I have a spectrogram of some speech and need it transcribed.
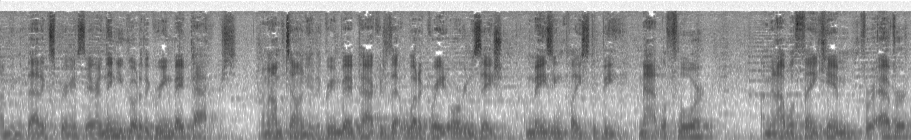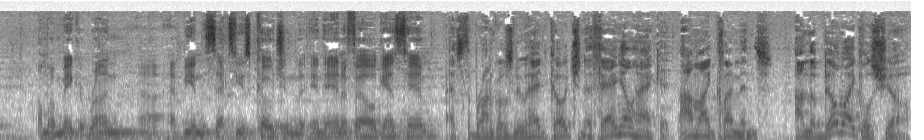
I mean, that experience there. And then you go to the Green Bay Packers. I mean, I'm telling you, the Green Bay Packers, that what a great organization. Amazing place to be. Matt LaFleur, I mean, I will thank him forever. I'm going to make a run uh, at being the sexiest coach in the, in the NFL against him. That's the Broncos' new head coach, Nathaniel Hackett. I'm Mike Clemens on The Bill Michaels Show.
